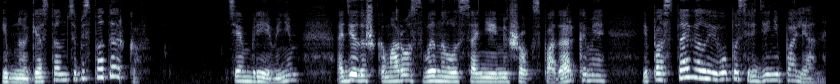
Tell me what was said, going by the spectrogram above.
и многие останутся без подарков. Тем временем Дедушка Мороз вынул из саней мешок с подарками и поставил его посредине поляны.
